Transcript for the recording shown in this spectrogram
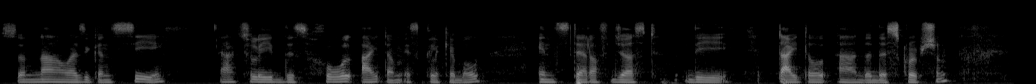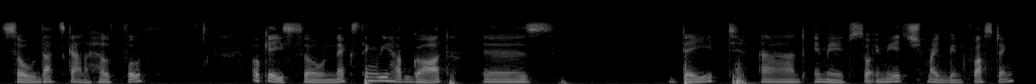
So now as you can see actually this whole item is clickable instead of just the title and the description. So that's kind of helpful. Okay so next thing we have got is date and image. So image might be interesting.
